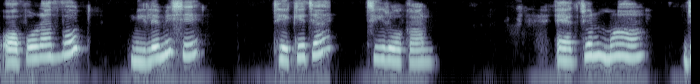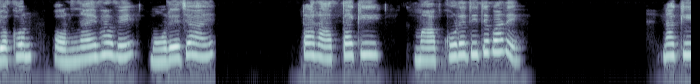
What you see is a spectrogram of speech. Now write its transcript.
অপরাধবোধ মিলেমিশে থেকে যায় চিরকাল। একজন মা যখন অন্যায়ভাবে মরে যায় তার আত্মা কি মাপ করে দিতে পারে? নাকি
